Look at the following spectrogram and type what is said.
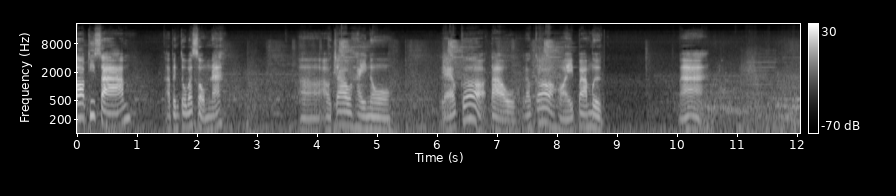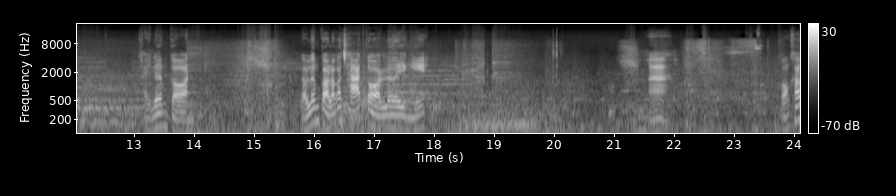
รอบที่3อ่าเป็นตัวผสมนะ เอาเจ้าไฮโน แล้วก็เต่าแล้วก็หอยปลาหมึก มา เริ่มก่อน เราเริ่มก่อนแล้วก็ชาร์จก่อนเลยอย่างนี้อ่าของเขา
